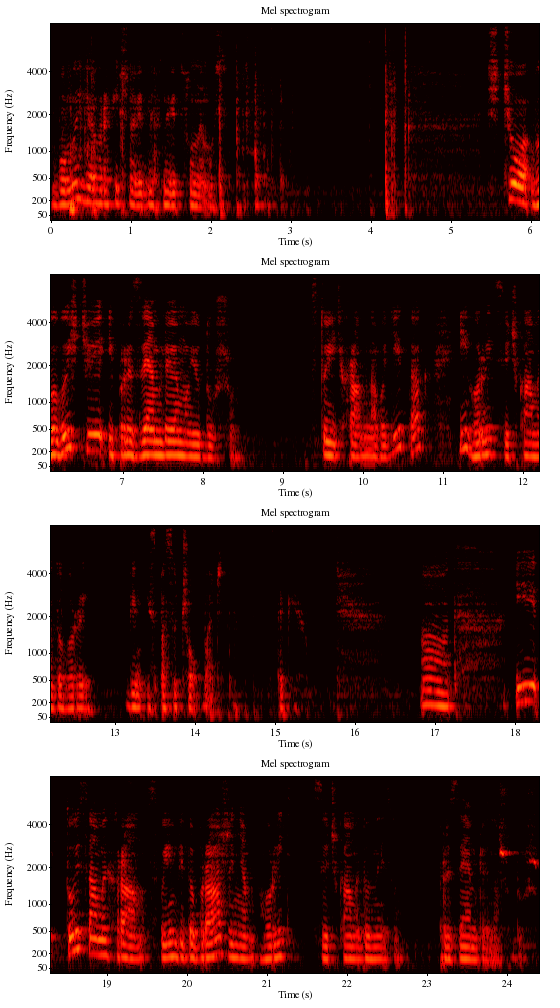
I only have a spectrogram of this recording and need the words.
Бо ми географічно від них не відсунемось. Що вивищує і приземлює мою душу. Стоїть храм на воді, так, і горить свічками догори. Він із пасочок, бачите, з таких. От. І той самий храм своїм відображенням горить свічками донизу, приземлює нашу душу.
